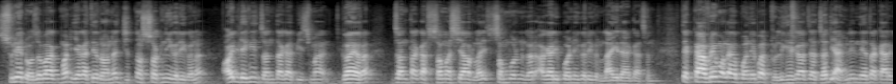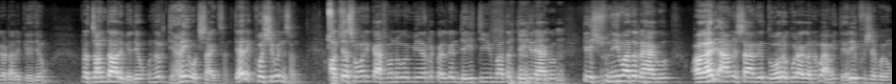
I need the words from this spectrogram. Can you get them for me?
सूर्य ध्वजबागमा एकातिर रहन जित्न सक्ने गरिकन अहिलेदेखि जनताका बिचमा गएर जनताका समस्याहरूलाई सम्बोधन गरेर अगाडि बढ्ने गरिकन लागिरहेका छन्। त्यो काभ्रेमा बनेपा ढुल्केका जति हामीले नेता कार्यकर्ताहरू भेट्यौँ र जनताहरू भेट्यौँ उनीहरू धेरै उत्साहित छन् धेरै खुसी पनि छन्। अब त्यसमा पनि काठमाडौँको मेयरले कहिले काहीँ देखि टिभी मात्र देखिरहेको केही सुनि मात्र राखेको अगाडि आउने सानो दोहोरो कुरा गर्नु हामी धेरै खुसी भयौँ।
